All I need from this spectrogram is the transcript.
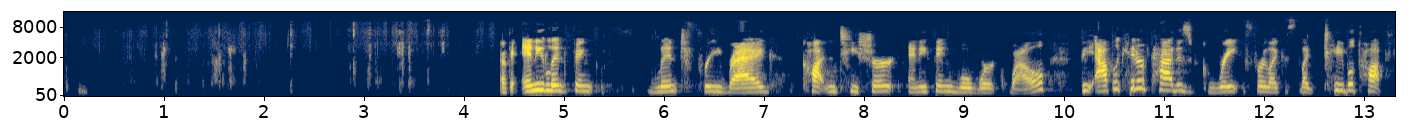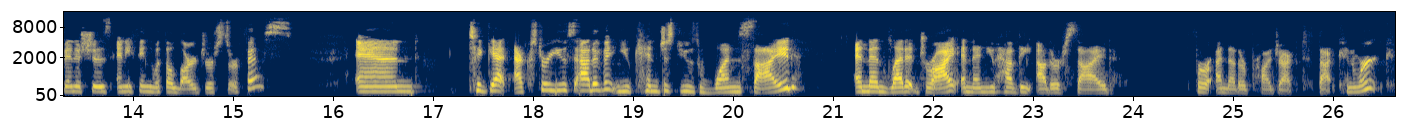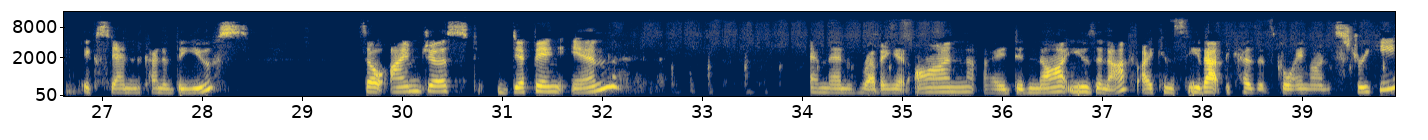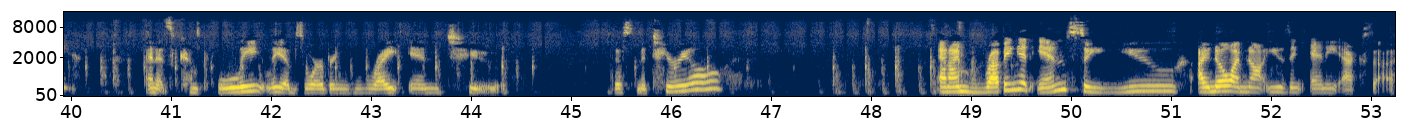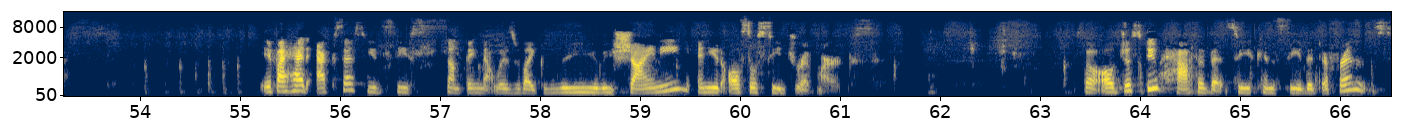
Okay, any lint, lint free rag, cotton t-shirt, anything will work well. The applicator pad is great for like like tabletop finishes, anything with a larger surface. And to get extra use out of it, you can just use one side and then let it dry and then you have the other side for another project that can work, extend kind of the use. So I'm just dipping in and then rubbing it on. I did not use enough. I can see that because it's going on streaky and it's completely absorbing right into this material. And I'm rubbing it in so you, I know I'm not using any excess. If I had excess, you'd see something that was like really shiny and you'd also see drip marks. So I'll just do half of it so you can see the difference.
